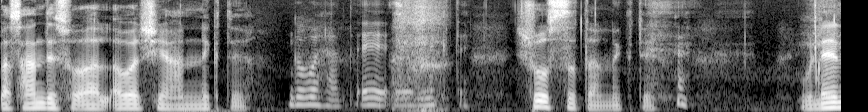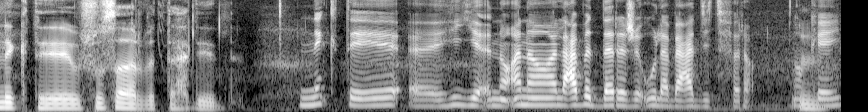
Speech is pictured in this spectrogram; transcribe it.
بس عندي سؤال أول شيء عن النكته جو هاد إيه إيه النكته شو قصتها النكتة؟ وليه نكتة؟ وشو صار بالتحديد؟ النكتة هي إنه أنا لعبت درجة أولى بعدة فرق okay?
